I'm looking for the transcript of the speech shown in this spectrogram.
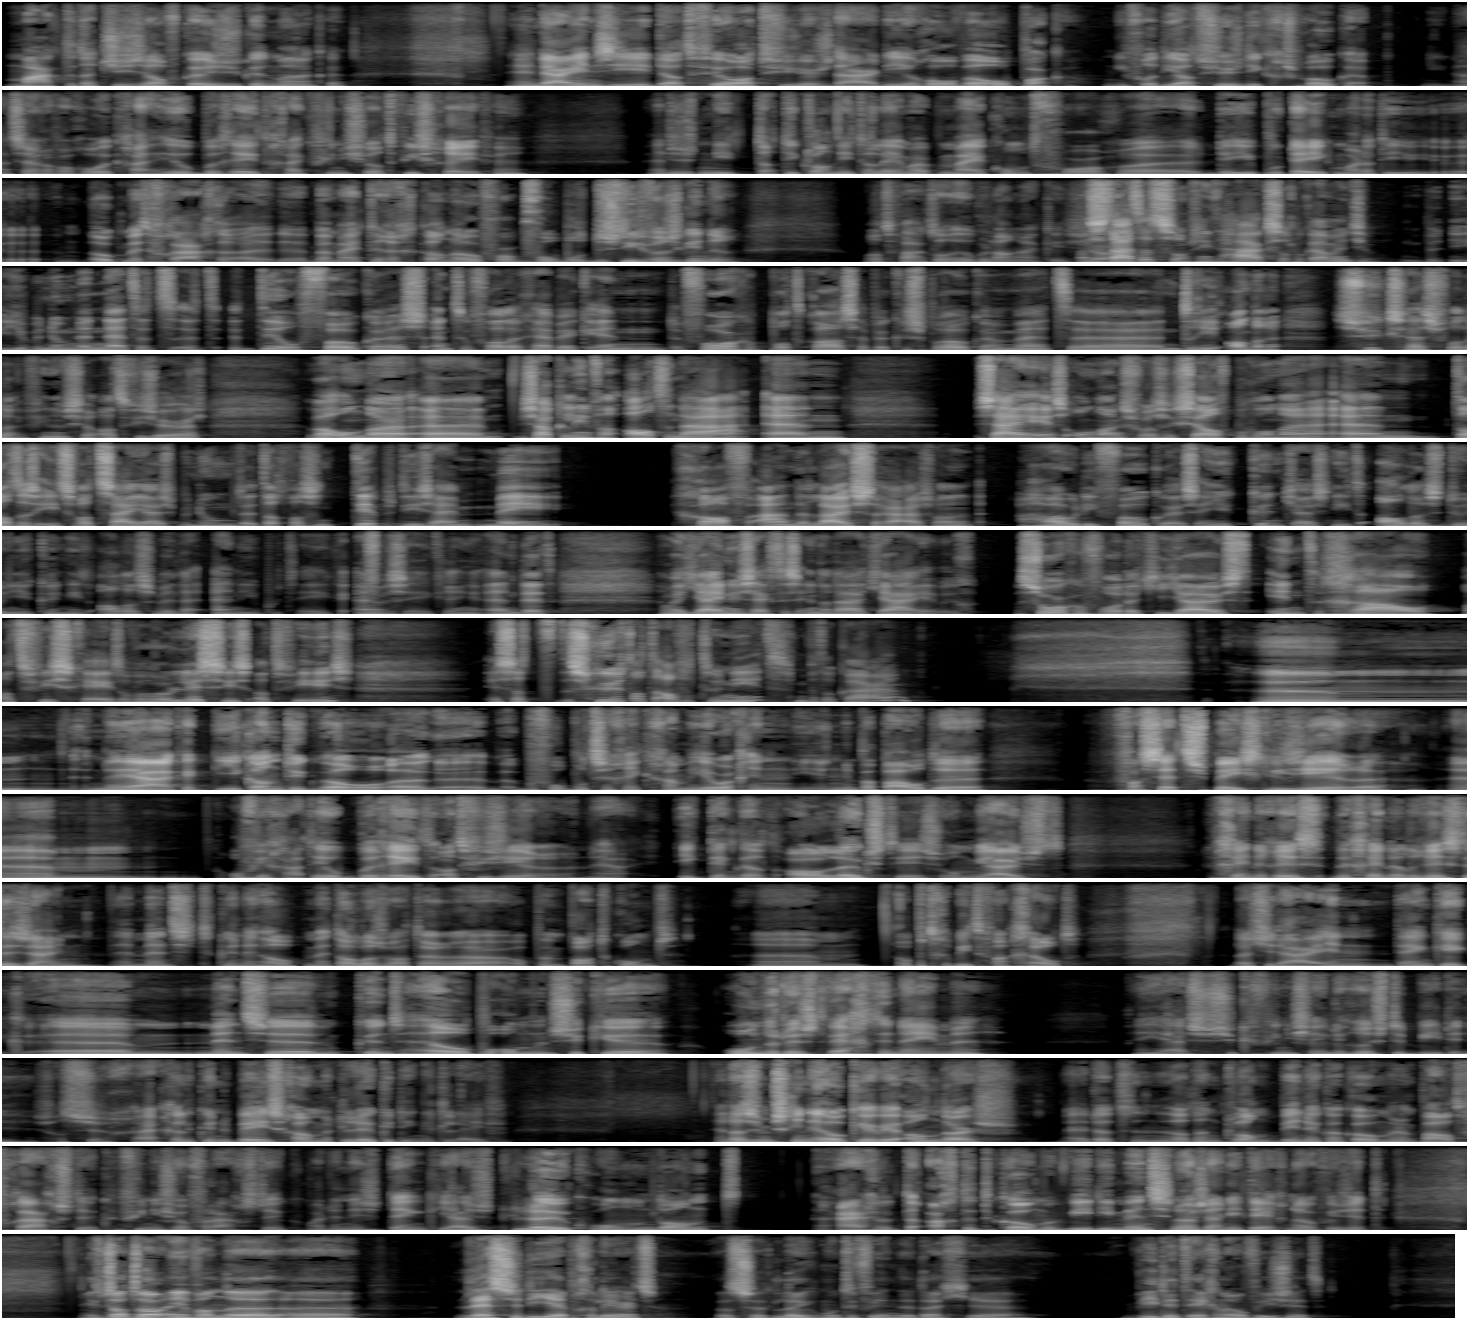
maakt het dat je zelf keuzes kunt maken. En daarin zie je dat veel adviseurs daar die rol wel oppakken. In ieder geval die adviseurs die ik gesproken heb. Die na het zeggen van, goh, ik ga heel breed ga ik financieel advies geven. En dus niet dat die klant niet alleen maar bij mij komt voor uh, de hypotheek, maar dat hij uh, ook met vragen uh, bij mij terecht kan over bijvoorbeeld de studie van zijn kinderen. Wat vaak wel heel belangrijk is. Maar ja. staat het soms niet haaks op elkaar? Want je, je benoemde net het, het, het, deel focus. En toevallig heb ik in de vorige podcast heb ik gesproken met drie andere succesvolle financieel adviseurs. Waaronder Jacqueline van Altena. En zij is onlangs voor zichzelf begonnen. En dat is iets wat zij juist benoemde. Dat was een tip die zij mee gaf aan de luisteraars. Van hou die focus. En je kunt juist niet alles doen. Je kunt niet alles willen. En hypotheken en verzekeringen en dit. Wat jij nu zegt is inderdaad, ja, zorg ervoor dat je juist integraal advies geeft of een holistisch advies. is dat, schuurt dat af en toe niet met elkaar? Ehm, nou ja, kijk, je kan natuurlijk wel eh, eh, bijvoorbeeld zeggen, ik ga me heel erg in, in een bepaalde facet specialiseren. Ehm, of je gaat heel breed adviseren. Nou ja, ik denk dat het allerleukste is om juist de generalist, de generalist te zijn en mensen te kunnen helpen met alles wat er eh, op hun pad komt ehm, op het gebied van geld. Dat je daarin, denk ik, ehm, mensen kunt helpen om een stukje onrust weg te nemen. En juist een stukje financiële rust te bieden. Zodat ze zich eigenlijk kunnen bezighouden met leuke dingen te leven. En dat is misschien elke keer weer anders. Hè, dat, dat een klant binnen kan komen met een bepaald vraagstuk, een financieel vraagstuk. Maar dan is het denk ik juist leuk om dan eigenlijk erachter te komen wie die mensen nou zijn die tegenover je zitten. Is dat wel een van de eh, lessen die je hebt geleerd? Dat ze het leuk moeten vinden dat je wie er tegenover je zit?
